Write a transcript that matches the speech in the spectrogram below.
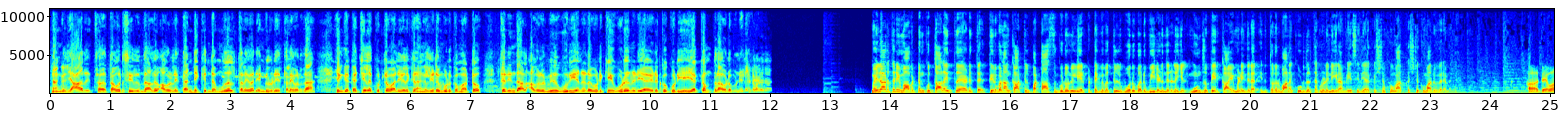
நாங்கள் யார் த- தவறு செய்திருந்தாலும் அவர்களை தண்டிக்கின்ற முதல் தலைவர் எங்களுடைய தலைவர் தான் எங்கள் கட்சியில் குற்றவாளிகளுக்கு நாங்கள் இடம் கொடுக்க மாட்டோம். தெரிந்தால் அவர்கள் மீது உரிய நடவடிக்கை உடனடியாக எடுக்கக்கூடிய இயக்கம் திராவிட முன்னேற்ற மயிலாடுதுறை மாவட்டம் குத்தாலயத்தை அடுத்த திருவலங்காட்டில் பட்டாசு குடோனில் ஏற்பட்ட விபத்தில் ஒருவர் உயிரிழந்த நிலையில் மூன்று பேர் காயமடைந்தனர். இது தொடர்பான கூடுதல் தகவலுடன் நிகழ்ச்சிய செய்தியாளர் கிருஷ்ணகுமார். கிருஷ்ணகுமார் விவரம் என்ன? ஆ, தேவா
